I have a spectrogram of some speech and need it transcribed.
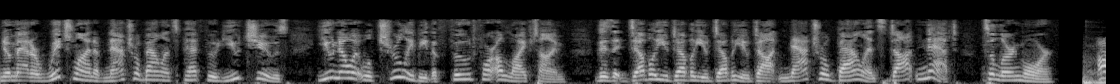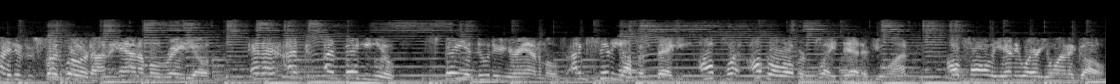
No matter which line of Natural Balance Pet Food you choose, you know it will truly be the food for a lifetime. Visit www.naturalbalance.net to learn more. Hi, this is Fred Willard on Animal Radio, and I, I'm, I'm begging you, spay and neuter your animals. I'm sitting up and begging. I'll play, I'll roll over and play dead if you want. I'll follow you anywhere you want to go.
